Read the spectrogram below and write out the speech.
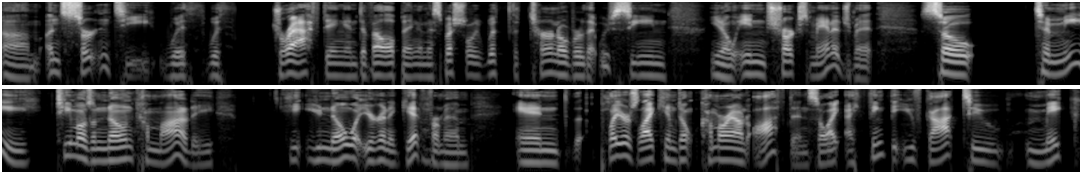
um, uncertainty with with drafting and developing, and especially with the turnover that we've seen, you know, in Sharks management. So to me, Timo's a known commodity. He, you know what you're going to get from him, and players like him don't come around often. So I, I think that you've got to make.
